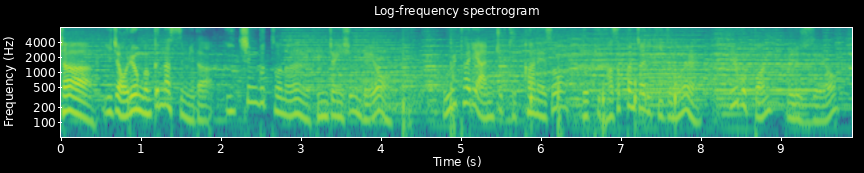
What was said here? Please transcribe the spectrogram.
자, 이제 어려운 건 끝났습니다. 2층부터는 굉장히 쉬운데요. 울타리 안쪽 두 칸에서 높이 다섯 칸짜리 기둥을 7번 올려주세요.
